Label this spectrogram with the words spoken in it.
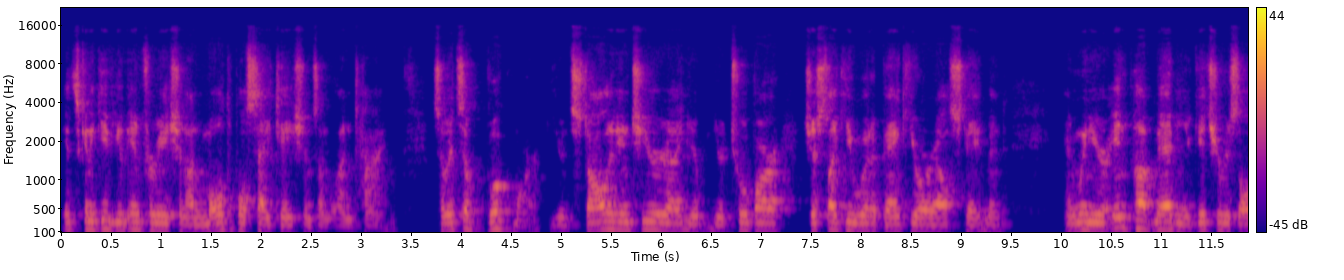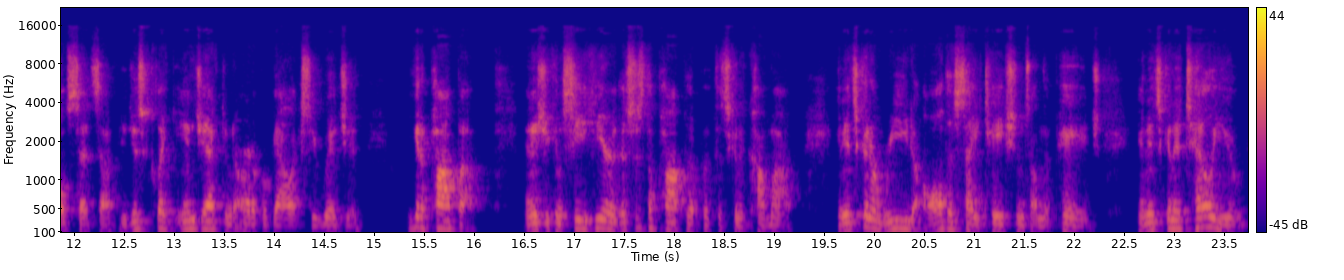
it's going to give you information on multiple citations on one time. So it's a bookmark. You install it into your, uh, your, your toolbar just like you would a bank URL statement. And when you're in PubMed and you get your results sets up, you just click inject into Article Galaxy widget. You get a pop-up. And as you can see here, this is the pop-up that's going to come up. And it's going to read all the citations on the page. And it's going to tell you,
